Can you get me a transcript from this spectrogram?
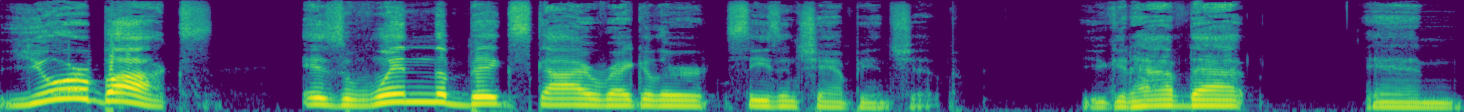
Your box is win the Big Sky regular season championship. You could have that, and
